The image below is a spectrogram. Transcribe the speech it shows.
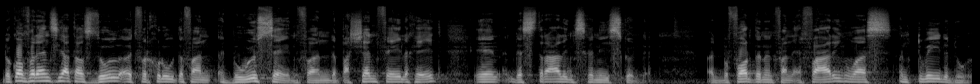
De conferentie had als doel het vergroten van het bewustzijn van de patiëntveiligheid in de stralingsgeneeskunde. Het bevorderen van ervaring was een tweede doel.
